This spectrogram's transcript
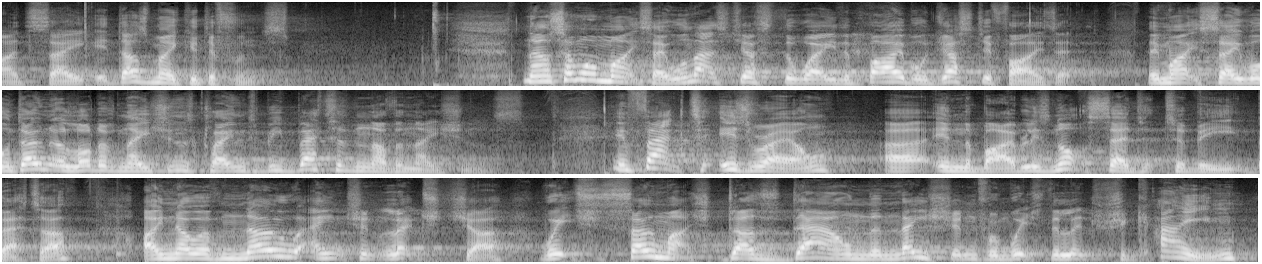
I'd say it does make a difference. Now, someone might say, well, that's just the way the Bible justifies it. They might say, well, don't a lot of nations claim to be better than other nations? In fact, Israel uh, in the Bible is not said to be better. I know of no ancient literature which so much does down the nation from which the literature came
